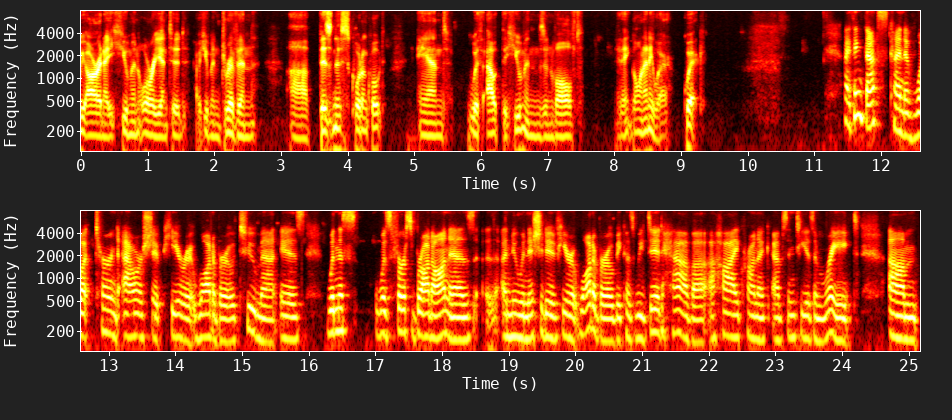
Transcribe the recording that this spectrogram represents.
we are in a human oriented, a human driven uh, business, quote unquote. And without the humans involved, it ain't going anywhere quick. I think that's kind of what turned our ship here at Waterboro too, Matt, is when this was first brought on as a new initiative here at Waterboro because we did have a, a high chronic absenteeism rate. Um,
